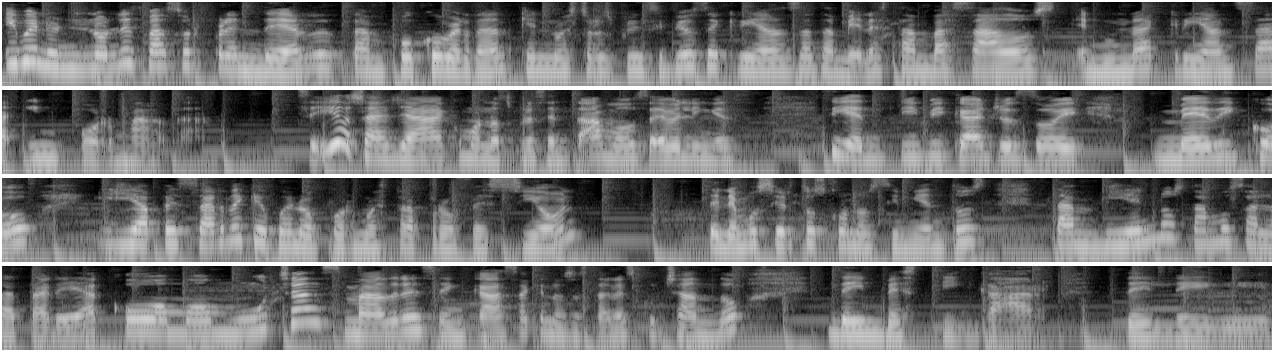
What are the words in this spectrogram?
Y bueno, no les va a sorprender tampoco, ¿verdad? Que nuestros principios de crianza también están basados en una crianza informada. Sí, o sea, ya como nos presentamos, Evelyn es científica, yo soy médico y a pesar de que, bueno, por nuestra profesión tenemos ciertos conocimientos, también nos damos a la tarea, como muchas madres en casa que nos están escuchando, de investigar, de leer,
